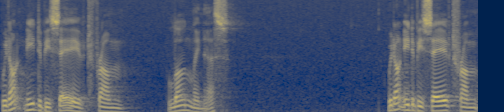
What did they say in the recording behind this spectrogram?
we don't need to be saved from loneliness. We don't need to be saved from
